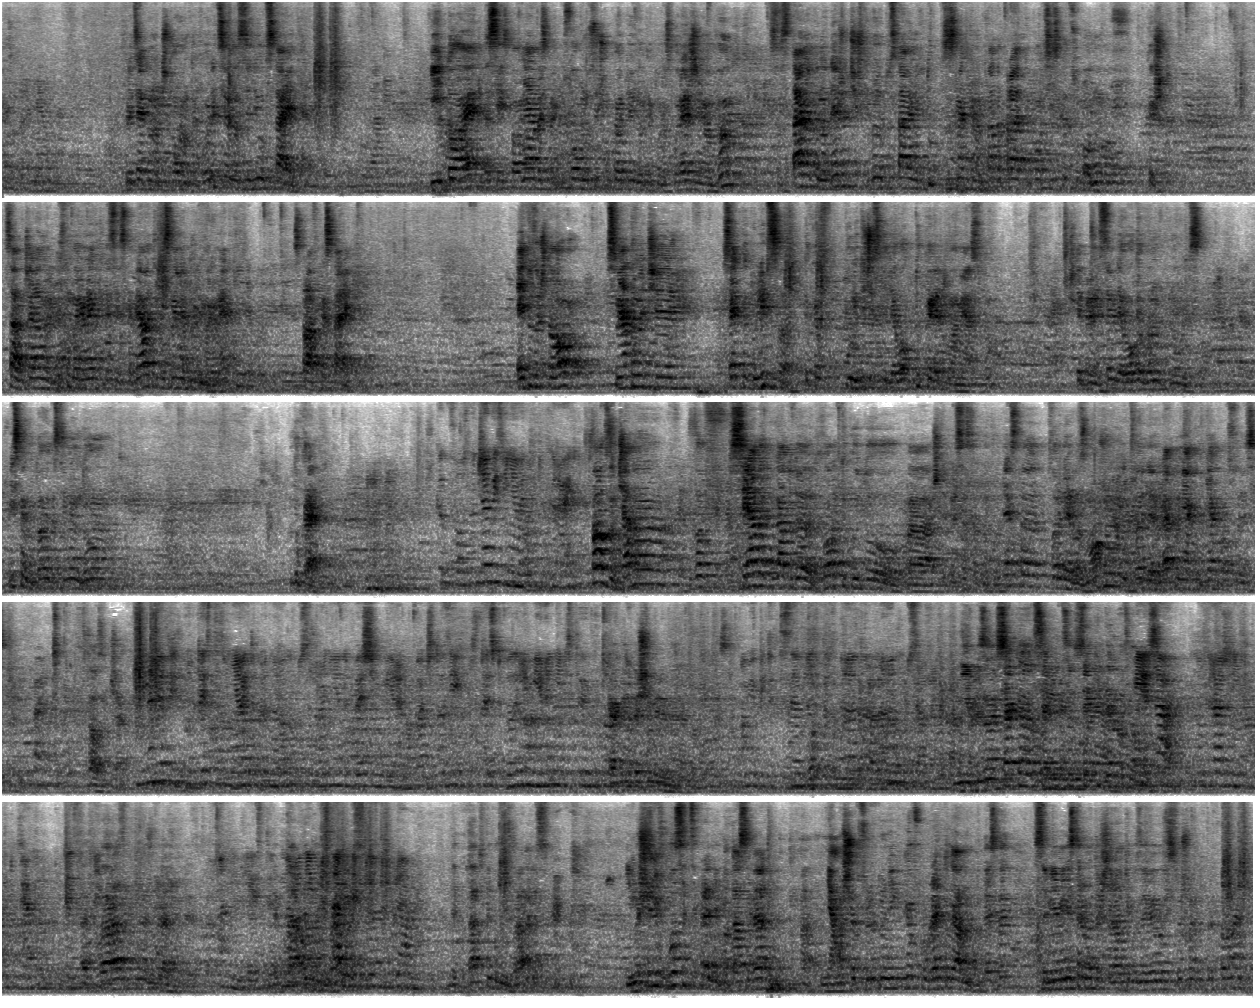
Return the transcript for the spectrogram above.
в лицето на четворната коалиция наследи от стария ГЕРБ. И то е да се изпълнява безпрекословно всичко, което идва като разпореждане отвън, с тайната надежда, че ще бъдат оставени тук за сметка на това да правят каквото си искат свободно в къща. Само че рано или късно марионетките се изхъбяват или сменят други марионетки. Справка стария. Ето защо смятаме, че след като липсва такъв политически диалог тук, където има място, ще пренесем диалога вън на улицата. И сме готови да стигнем до, до края. Какво означава, извинявайте, до край? Това означава в сряда, когато дойдат хората, които а, ще присъстват на протеста, твърде е възможно и твърде е вероятно някой от тях просто да си Това означава. Миналият протест, извинявайте, пред Народното събрание не беше мирен, обаче този протест ще бъде ли мирен или сте готови? Как не беше мирен? Ами питате се да Народното събрание. Ние влизаме всяка седмица, всеки ден в Народното да, но гражданите, които бяха на протеста. А това е разлика между гражданите. Ами вие сте народни представители, доста голямо. Депутатите го избрали ли са? Имаше ли сблъсъци предния път? Аз вярвам. Нямаше абсолютно никакъв проблем тогава на протеста. Самия министър на вътрешните работи го заяви в изслушването пред парламента.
